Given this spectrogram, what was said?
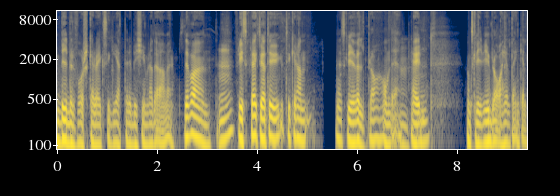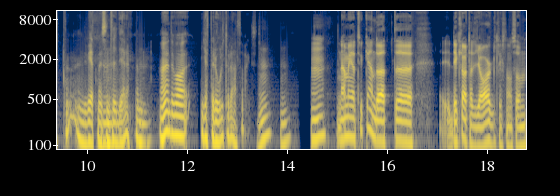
bibelforskare och exegeter är bekymrade över. Så det var en Mm. frisk fläkt och jag ty tycker han skriver väldigt bra om det. Mm. Jag Mm. Han skriver ju bra helt enkelt, det vet man ju sedan Mm. tidigare. Men Mm. nej, det var jätteroligt att läsa faktiskt. Mm. Mm. Mm. Nej, men jag tycker ändå att eh, det är klart att jag liksom som,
